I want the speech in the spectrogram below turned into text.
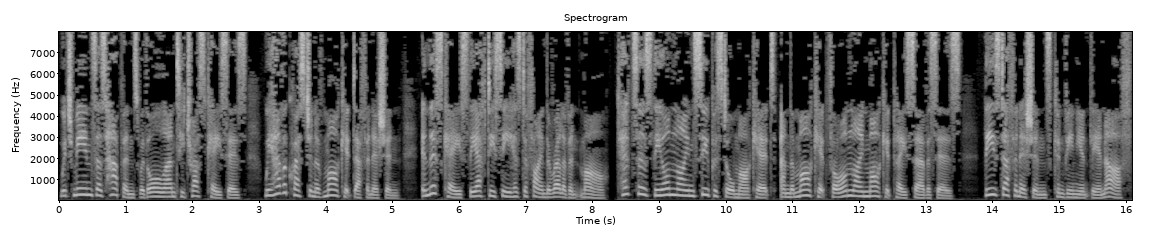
which means, as happens with all antitrust cases, we have a question of market definition. In this case, the FTC has defined the relevant markets as the online superstore market and the market for online marketplace services. These definitions, conveniently enough,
